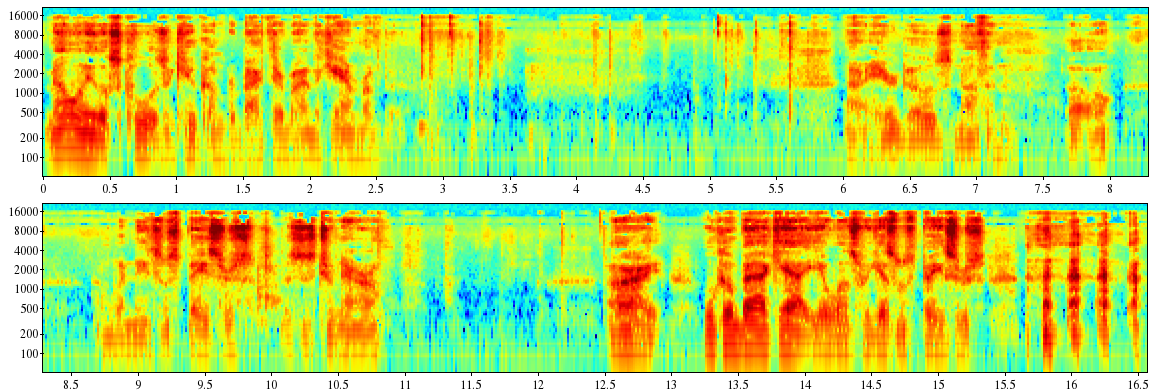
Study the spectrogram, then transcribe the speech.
Melanie looks cool as a cucumber back there behind the camera. But... All right, here goes nothing. Uh-oh. I'm going to need some spacers. This is too narrow. All right, we'll come back at you once we get some spacers.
